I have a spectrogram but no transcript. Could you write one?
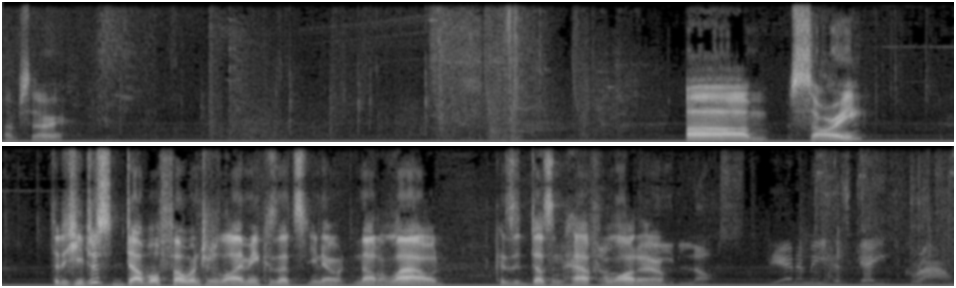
I'm sorry. Um, sorry? Did he just double Fellwinter's Lie me? Because that's, you know, not allowed. Because it doesn't have full auto. B lost. The enemy has gained ground,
